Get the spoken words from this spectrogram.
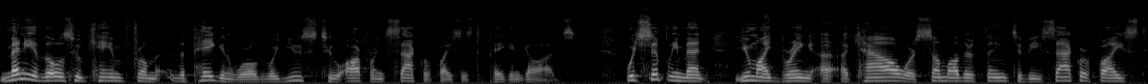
many of those who came from the pagan world were used to offering sacrifices to pagan gods which simply meant you might bring a, a cow or some other thing to be sacrificed,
